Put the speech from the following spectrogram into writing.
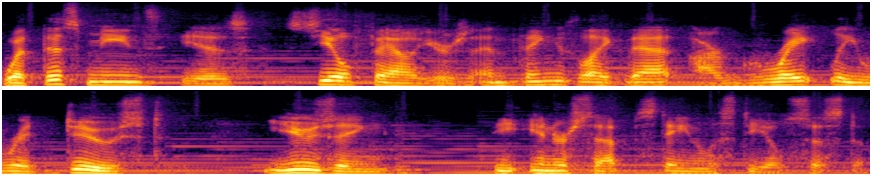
What this means is seal failures and things like that are greatly reduced using the Intercept stainless steel system.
